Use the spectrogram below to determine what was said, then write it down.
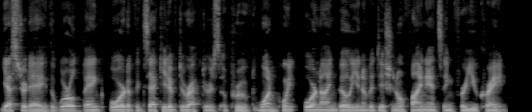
Yesterday, the World Bank Board of Executive Directors approved 1.49 billion of additional financing for Ukraine.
